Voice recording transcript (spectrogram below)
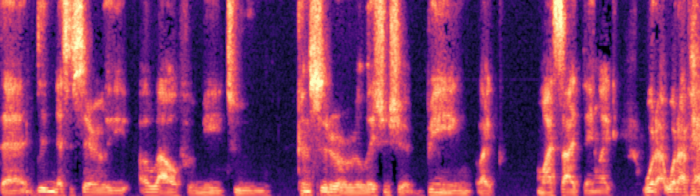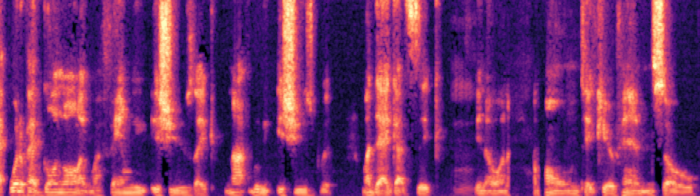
that didn't necessarily allow for me to consider a relationship being like my side thing. Like what I, what I've had what I've had going on, like my family issues, like not really issues, but my dad got sick, mm. you know, and I come home and take care of him, and so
